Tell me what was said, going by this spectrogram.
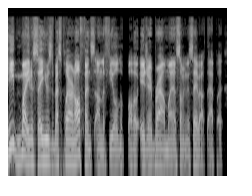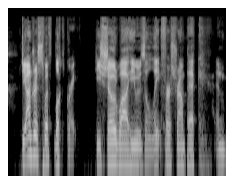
He might even say he was the best player on offense on the field, although AJ Brown might have something to say about that. But D'Andre Swift looked great. He showed while he was a late first round pick and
